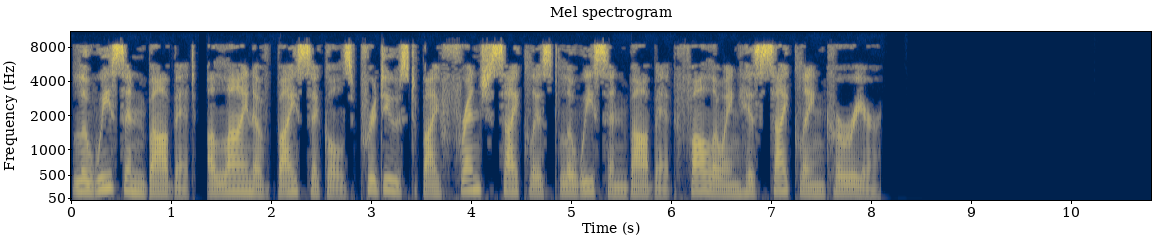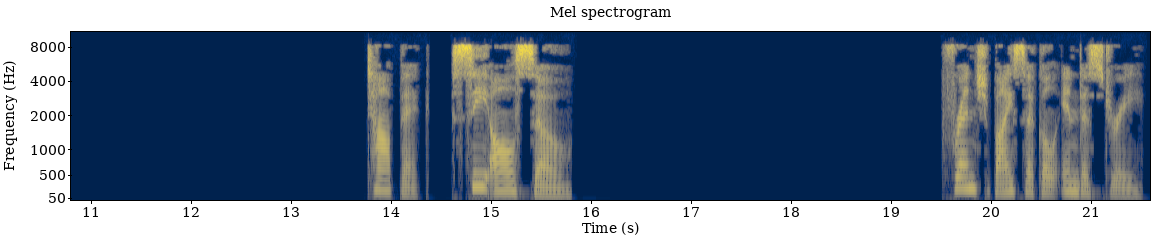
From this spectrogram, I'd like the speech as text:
Louison Bobet, a line of bicycles produced by French cyclist Louison Bobet following his cycling career. See also French bicycle industry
